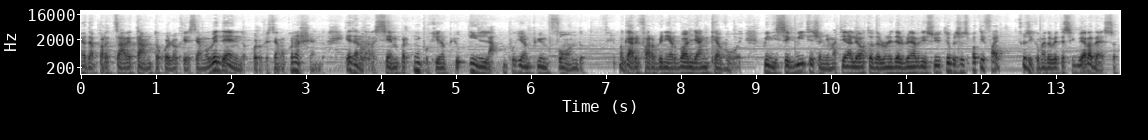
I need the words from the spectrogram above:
ad apprezzare tanto quello che stiamo vedendo, quello che stiamo conoscendo e ad andare sempre un pochino più in là, un pochino più in fondo magari far venire voglia anche a voi. Quindi seguiteci ogni mattina alle 8 del lunedì del venerdì su YouTube e su Spotify, così come dovete seguire adesso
